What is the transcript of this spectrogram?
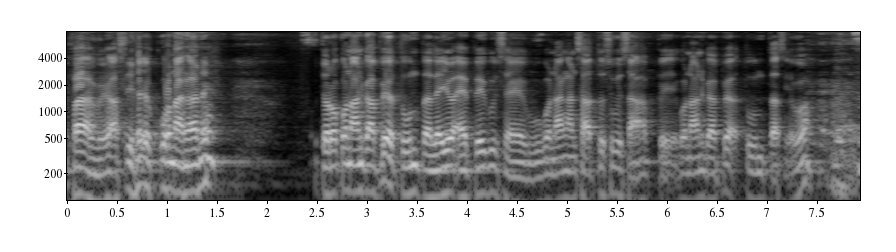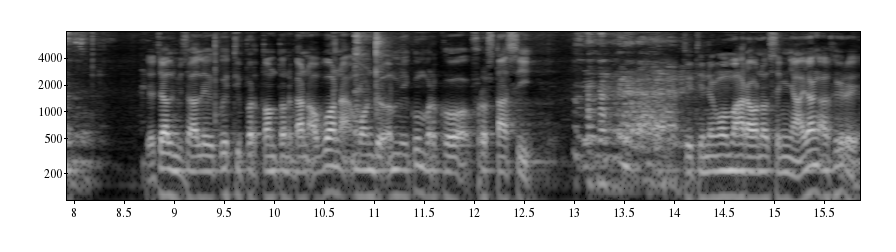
paham ya? Aslinya konangane Cara konangan kabeh ya tuntas. Lah yo EP ku 1000, konangan 100 wis apik. Konangan kabeh ya tuntas ya apa? Jajal misalnya kowe dipertontonkan Allah nak mondok em iku mergo frustasi. Dadi ning omah ra ono sing nyayang akhirnya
